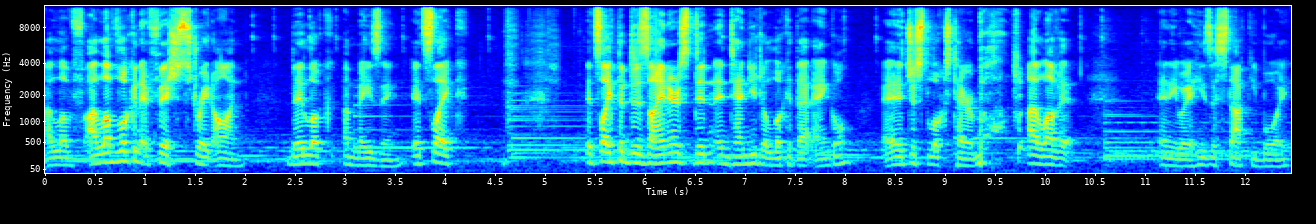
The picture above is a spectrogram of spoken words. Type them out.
I love I love looking at fish straight on. They look amazing. It's like it's like the designers didn't intend you to look at that angle. It just looks terrible. I love it. Anyway, he's a stocky boy.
